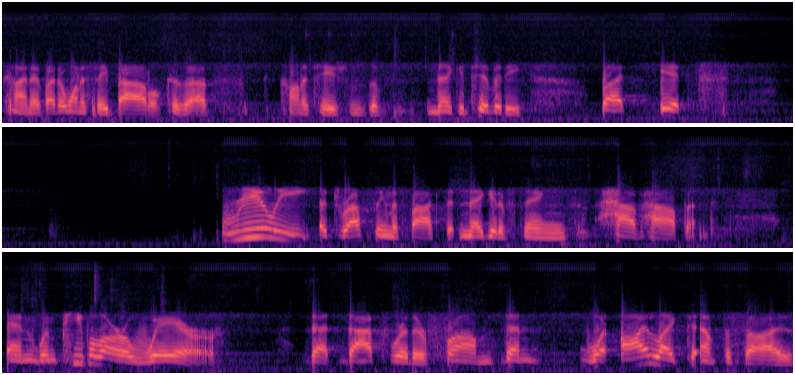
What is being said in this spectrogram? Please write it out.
kind of I don't want to say battle because that's connotations of negativity, but it's really addressing the fact that negative things have happened. And when people are aware that that's where they're from, then what I like to emphasize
